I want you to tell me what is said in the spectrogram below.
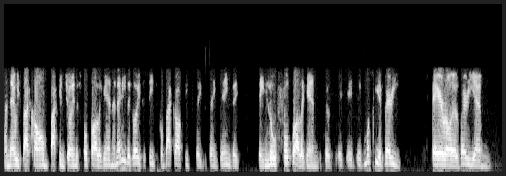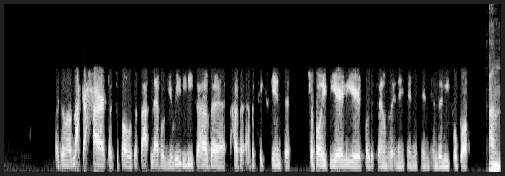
and now he's back home, back enjoying his football again. And any of the guys who seem to come back off to say the same thing. They they love football again because it, it, it must be a very sterile, very um I don't know, lack of heart, I suppose, at that level. You really need to have a have a have a thick skin to survive the early years by the sound of it in, in, in, in the league football. And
